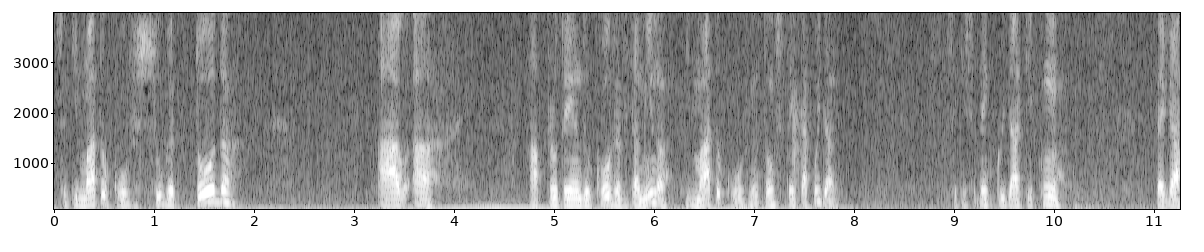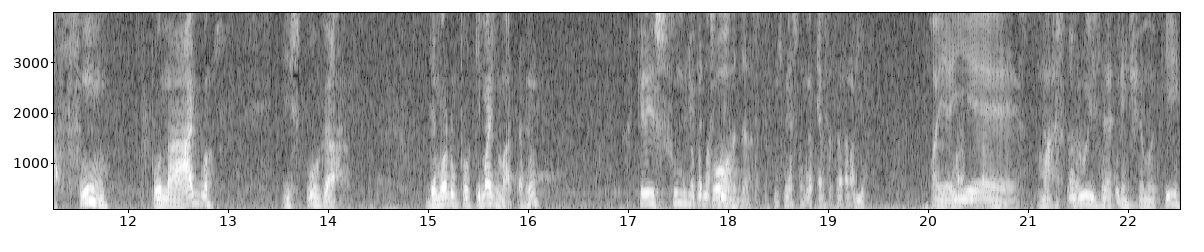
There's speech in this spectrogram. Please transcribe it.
Isso aqui mata o couve, suga toda a, a, a proteína do couve, a vitamina, ó, e mata o couve. Então você tem que estar tá cuidando. Isso aqui você tem que cuidar aqui com pegar fumo, pôr na água e expurgar. Demora um pouquinho, mas mata, viu? Aqueles fumos de corda. Olha, aí é mastruz, né, que a gente chama aqui,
